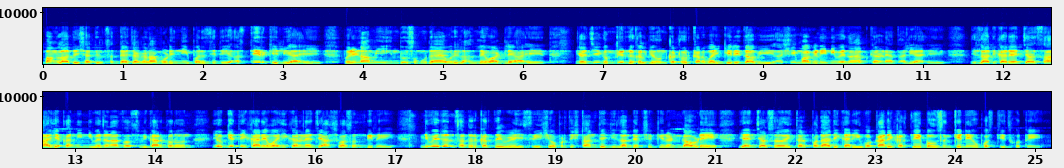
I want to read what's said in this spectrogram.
बांगलादेशातील सध्याच्या घडामोडींनी परिस्थिती अस्थिर केली आहे. परिणामी हिंदू समुदायावरील हल्ले वाढले आहेत. याची गंभीर दखल घेऊन कठोर कारवाई केली जावी अशी मागणी निवेदनात करण्यात आली आहे. जिल्हाधिकाऱ्यांच्या सहाय्यकांनी निवेदनाचा स्वीकार करून योग्य ती कार्यवाही करण्याचे आश्वासन दिले. निवेदन सादर करतेवेळी श्री शिवप्रतिष्ठानचे जिल्हाध्यक्ष किरण गावडे यांच्यासह इतर पदाधिकारी व कार्यकर्ते बहुसंख्येने उपस्थित होते.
